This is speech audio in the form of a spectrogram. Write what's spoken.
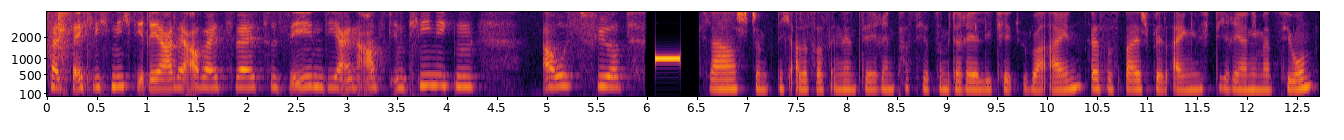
tatsächlich nicht die reale Arbeitswelt zu sehen, die ein Arzt in Kliniken ausführt. Klar stimmt nicht alles, was in den Serien passiert, so mit der Realität überein. Bestes Beispiel eigentlich die Reanimation.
